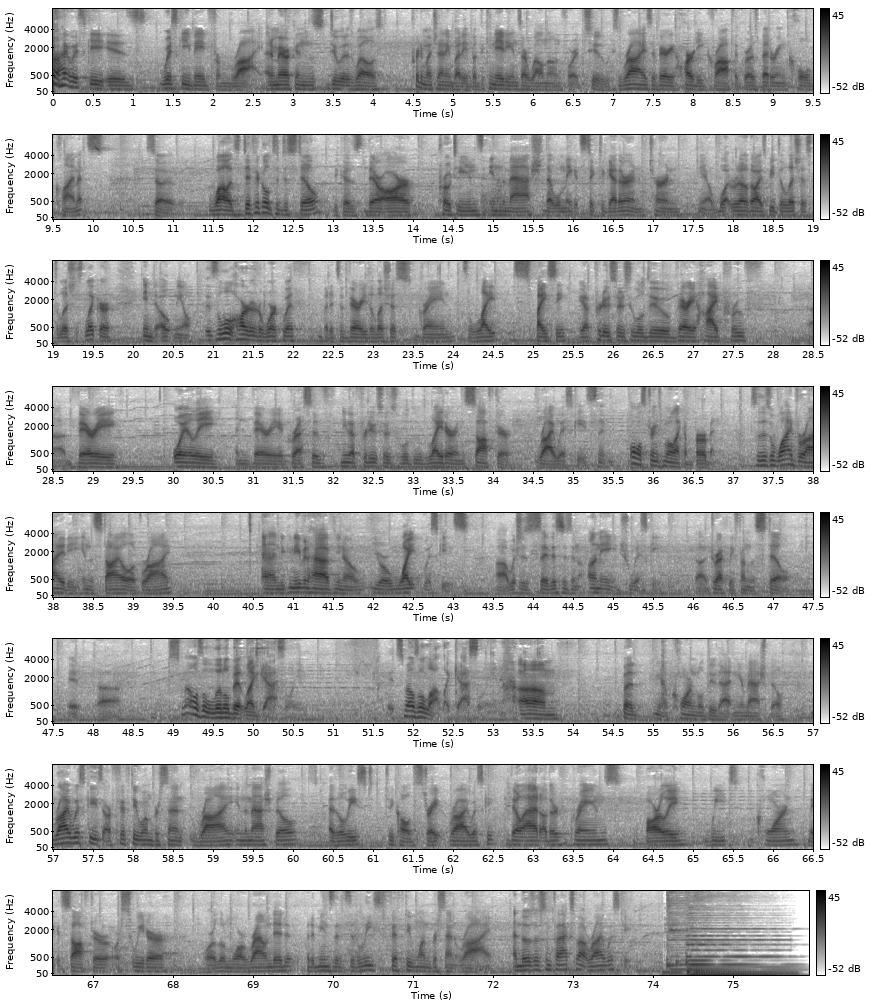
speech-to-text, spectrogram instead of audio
Rye whiskey is whiskey made from rye, and Americans do it as well as pretty much anybody, but the Canadians are well known for it too, because rye is a very hardy crop. It grows better in cold climates. So while it's difficult to distill, because there are proteins in the mash that will make it stick together and turn, you know, what would otherwise be delicious, delicious liquor into oatmeal. It's a little harder to work with, but it's a very delicious grain. It's light, spicy. You have producers who will do very high proof, uh, very oily and very aggressive. And you have producers who will do lighter and softer rye whiskeys. It almost drinks more like a bourbon. So there's a wide variety in the style of rye. And you can even have, you know, your white whiskeys, uh, which is to say this is an unaged whiskey uh, directly from the still. It uh, smells a little bit like gasoline. It smells a lot like gasoline. Um, but you know, corn will do that in your mash bill. Rye whiskeys are 51% rye in the mash bill, at the least, to be called straight rye whiskey. They'll add other grains, barley, wheat, corn, make it softer or sweeter or a little more rounded, but it means that it's at least 51% rye. And those are some facts about rye whiskey.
